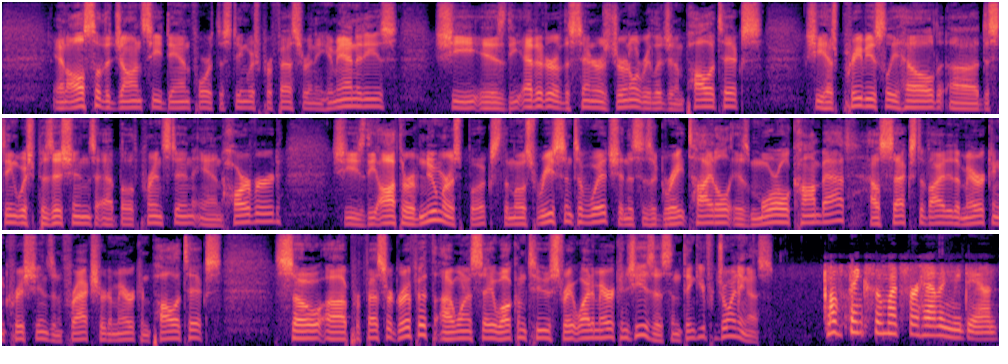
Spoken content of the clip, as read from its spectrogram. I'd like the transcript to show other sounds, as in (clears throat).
and also the John C. Danforth Distinguished Professor in the Humanities. She is the editor of the Center's journal, Religion and Politics. She has previously held uh, distinguished positions at both Princeton and Harvard. She's the author of numerous books, the most recent of which, and this is a great title, is Moral Combat How Sex Divided American Christians and Fractured American Politics. So, uh, Professor Griffith, I want to say welcome to Straight White American Jesus, and thank you for joining us. Well, thanks so much for having me, Dan.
